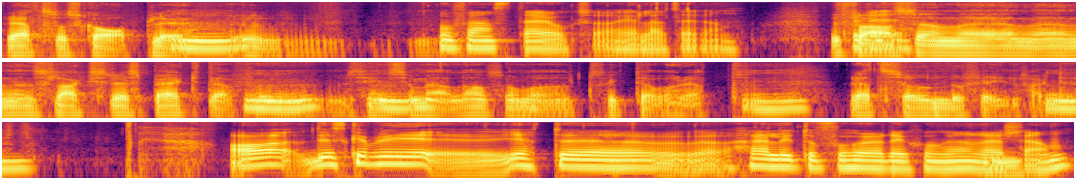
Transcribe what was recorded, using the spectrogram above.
rätt så skaplig. Hon fanns där också hela tiden? Det fanns en, en, en, slags respekt där för Mm. sinsemellan som var, tyckte jag var rätt, rätt sund och fin faktiskt. Mm. Ja, det ska bli eh, jättehärligt att få höra dig sjunga den där sen.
